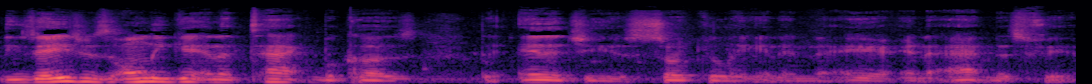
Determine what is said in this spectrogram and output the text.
These Asians only getting attacked because the energy is circulating in the air, in the atmosphere.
